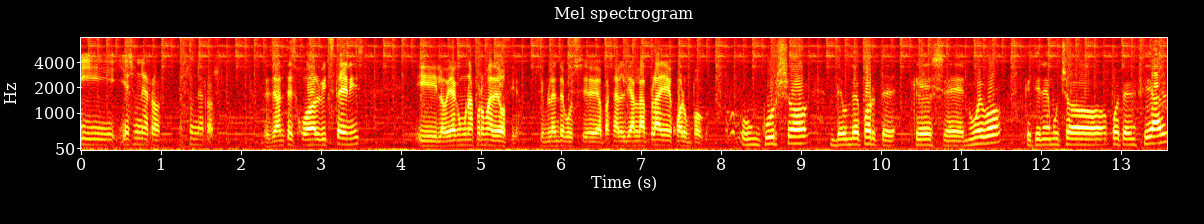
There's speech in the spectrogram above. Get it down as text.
y, y es un error, es un error. Desde antes jugaba al beach tenis y lo veía como una forma de ocio, simplemente pues eh, a pasar el día en la playa y jugar un poco. Un curso de un deporte que es eh, nuevo, que tiene mucho potencial.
